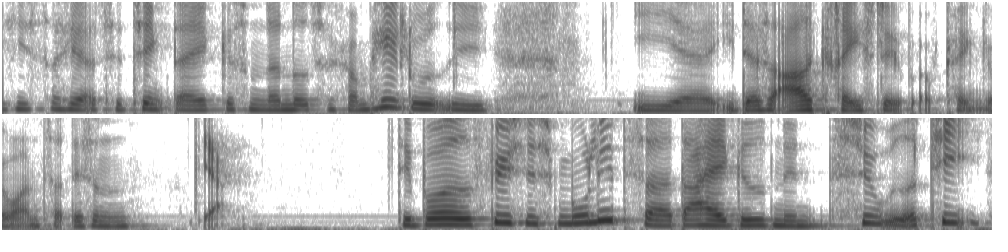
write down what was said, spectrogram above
hister her til ting, der ikke sådan er nødt til at komme helt ud i, i, uh, i deres eget kredsløb omkring jorden. Så det er sådan, ja, det er både fysisk muligt, så der har jeg givet den en 7 ud af 10,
